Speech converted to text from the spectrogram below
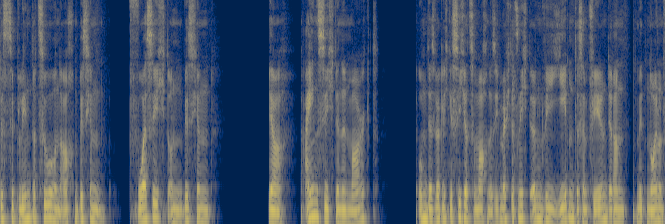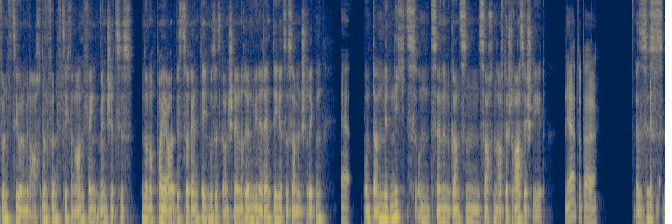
Disziplin dazu und auch 'n bisschen Vorsicht und 'n bisschen ja, Einsicht in den Markt, um das wirklich gesichert zu machen. Also, ich möchte jetzt nicht irgendwie jedem das empfehlen, der dann mit 59 oder mit 58 dann anfängt: „Mensch, jetzt ist nur noch paar Ja. Jahre bis zur Rente. Ich muss jetzt ganz schnell noch irgendwie 'ne Rente hier zusammenstricken.“ Ja. Und dann mit nichts und seinen ganzen Sachen auf der Straße steht. Ja, total. Also, es ist,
